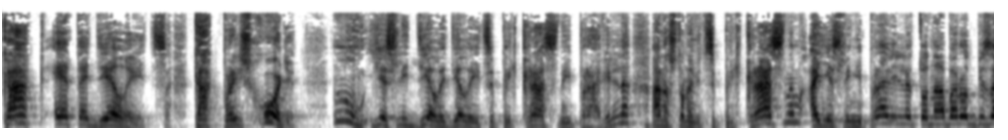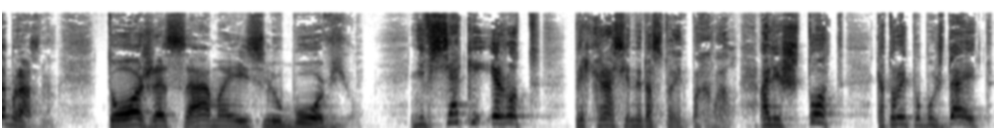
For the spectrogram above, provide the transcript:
как это делается, как происходит. Ну, если дело делается прекрасно и правильно, оно становится прекрасным, а если неправильно, то наоборот безобразным. То же самое и с любовью. Не всякий эрот прекрасен и достоин похвал, а лишь тот, который побуждает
